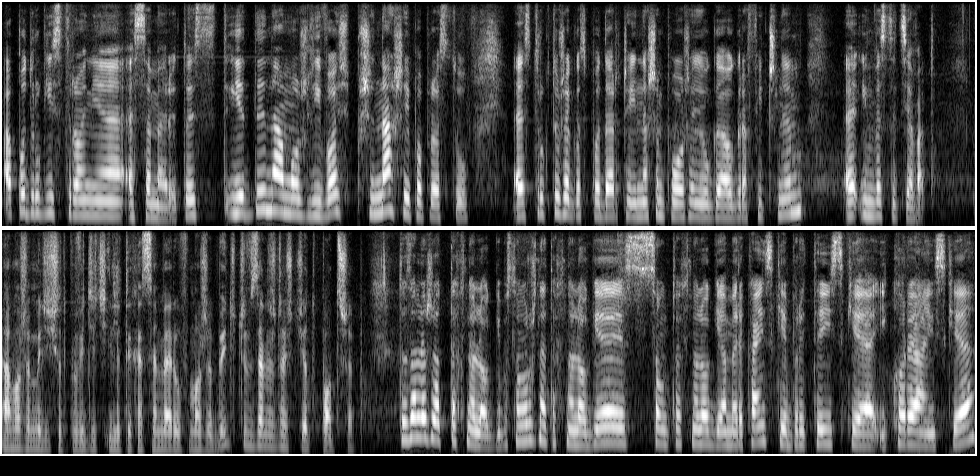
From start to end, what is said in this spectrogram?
a po drugiej stronie SMR-y. To jest jedyna możliwość przy naszej po prostu e, strukturze gospodarczej i naszym położeniu geograficznym e, inwestycja VAT-u. A możemy dziś odpowiedzieć, ile tych SMR-ów może być, czy w zależności od potrzeb? To zależy od technologii, bo są różne technologie. Są technologie amerykańskie, brytyjskie i koreańskie.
